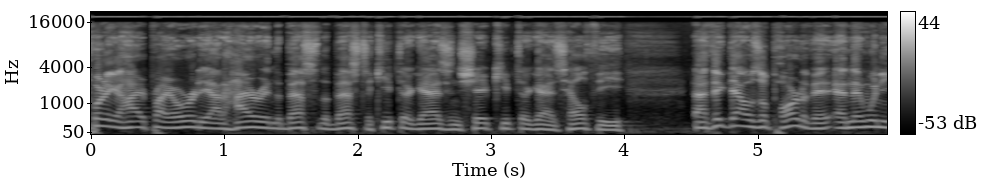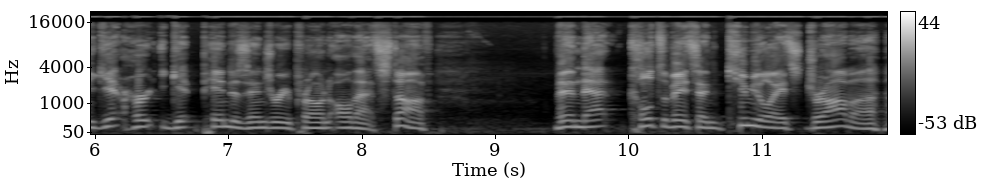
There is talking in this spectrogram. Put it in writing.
putting a high priority on hiring the best of the best to keep their guys in shape, keep their guys healthy. And I think that was a part of it. And then when you get hurt, you get pinned as injury prone, all that stuff, then that cultivates and accumulates drama.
